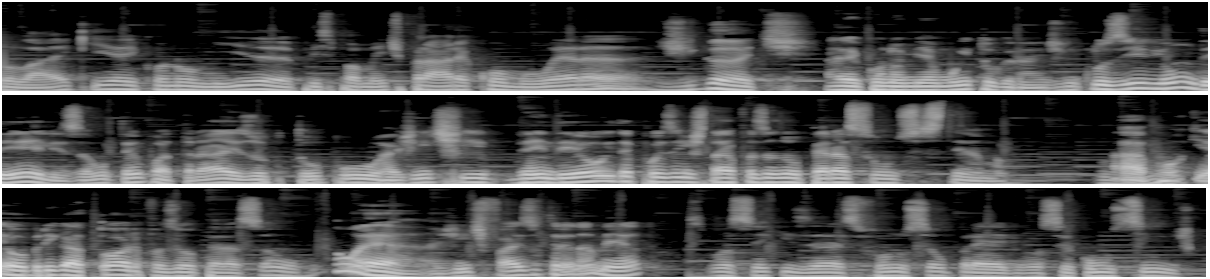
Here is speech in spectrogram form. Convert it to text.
lá é que a economia, principalmente para a área comum, era gigante. a economia é muito grande. Inclusive, um deles, há um tempo atrás, optou por. A gente vendeu e depois a gente estava fazendo a operação do sistema. Ah, porque é obrigatório fazer a operação? Não é. A gente faz o treinamento. Se você quiser, se for no seu prédio, você como síndico,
